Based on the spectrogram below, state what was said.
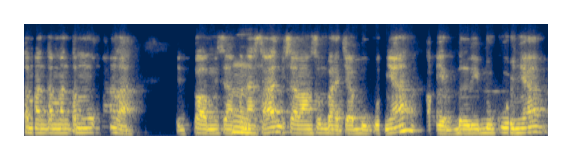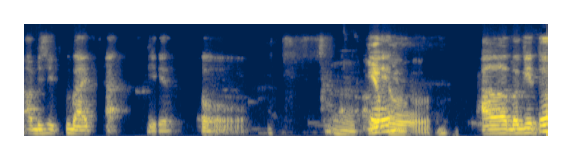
teman-teman temukan lah. Jadi kalau misalnya Hmm. penasaran bisa langsung baca bukunya, oh ya beli bukunya, habis itu baca gitu. Oke. Gitu. Kalau begitu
